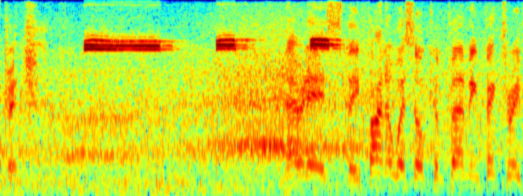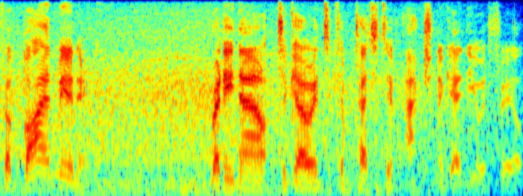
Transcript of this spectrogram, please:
Modric. And there it is, the final whistle confirming victory for Bayern Munich. Ready now to go into competitive action again, you would feel.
